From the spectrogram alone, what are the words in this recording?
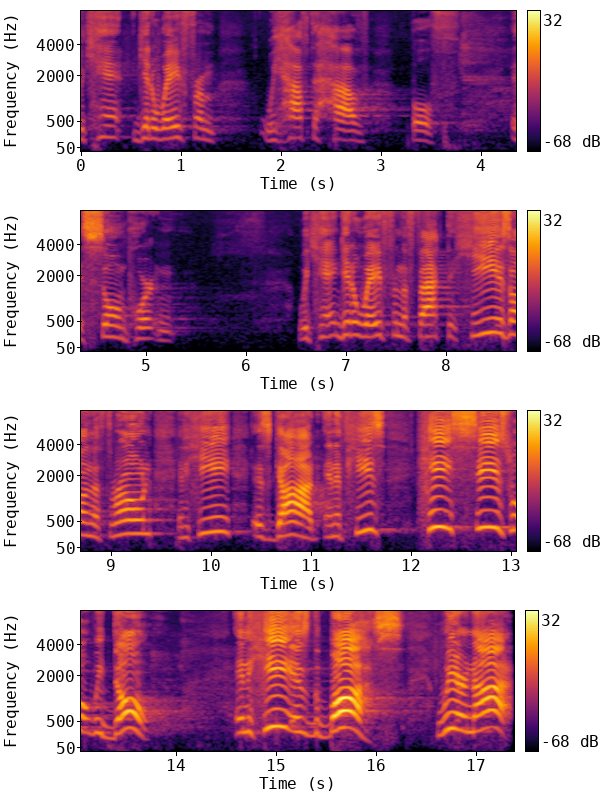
we can't get away from we have to have both. is so important. We can't get away from the fact that he is on the throne and he is God. And if he's he sees what we don't. And he is the boss. We are not.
